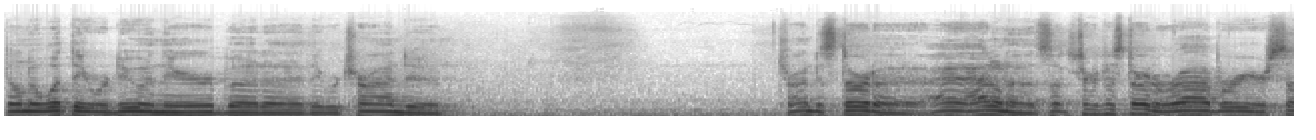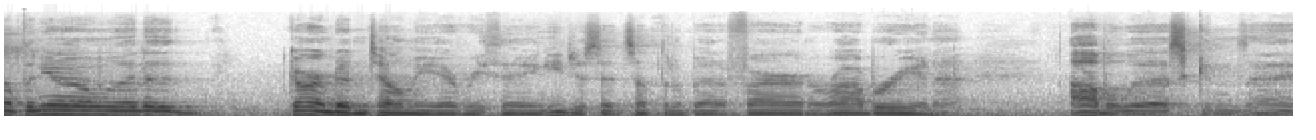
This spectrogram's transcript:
Don't know what they were doing there, but uh, they were trying to trying to start a I, I don't know, so trying to start a robbery or something. You know, uh, Garm doesn't tell me everything. He just said something about a fire and a robbery and a obelisk, and uh,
